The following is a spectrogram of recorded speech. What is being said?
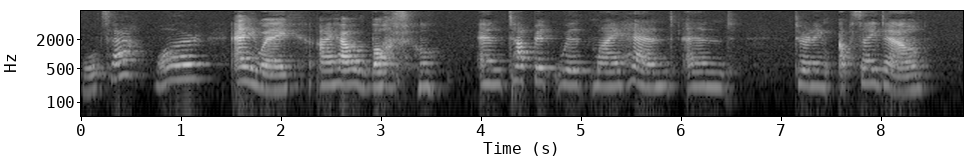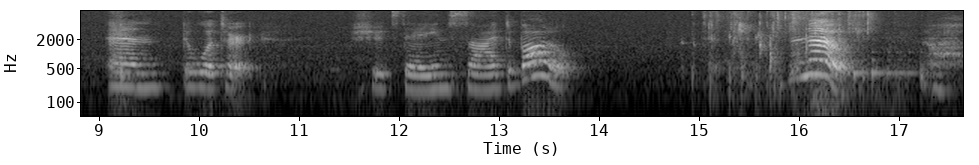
water, water. Anyway, I have a bottle and tap it with my hand and turning upside down and the water should stay inside the bottle. No! Oh.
